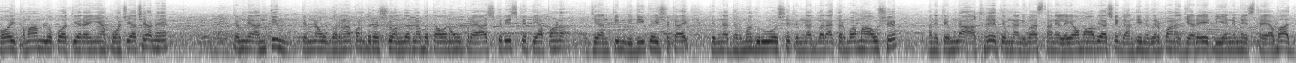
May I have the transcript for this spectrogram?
હોય, તમામ લોકો અત્યારે અહીંયા પહોંચ્યા છે અને તેમને અંતિમ તેમના હું ઘરના પણ દ્રશ્યો અંદરના બતાવવાનો હું પ્રયાસ કરીશ કે ત્યાં પણ જે અંતિમ વિધિ કહી શકાય, તેમના ધર્મગુરુઓ છે, તેમના દ્વારા કરવામાં આવશે અને તેમના આખરે તેમના નિવાસસ્થાને લઈ આવ્યા છે. ગાંધીનગર પણ જ્યારે ડીએનએમએસ થયા બાદ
